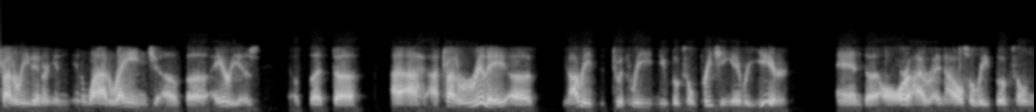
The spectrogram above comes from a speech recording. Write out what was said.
try to read in a, in, in a wide range of uh, areas, but uh, I, I, I try to really, uh, you know, I read two or three new books on preaching every year, and uh, or I and I also read books on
